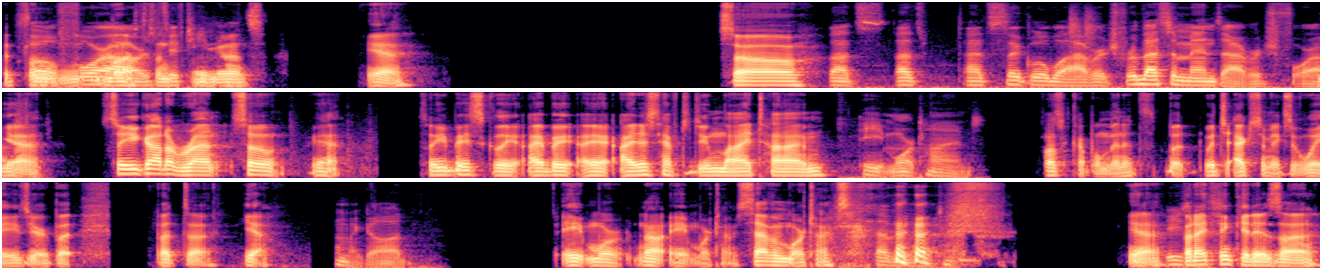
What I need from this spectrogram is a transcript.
it's Oh, four hours, than 15 20 minutes. Yeah. So, That's that's that's the global average for that's a men's average 4 hours. yeah. So you got to rent. so yeah. So you basically I, I I just have to do my time 8 more times. plus a couple minutes, but which actually makes it way easier, but but uh yeah, Oh my god. eight more not eight more times, seven more times. 7 more times. yeah, but I think it is a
